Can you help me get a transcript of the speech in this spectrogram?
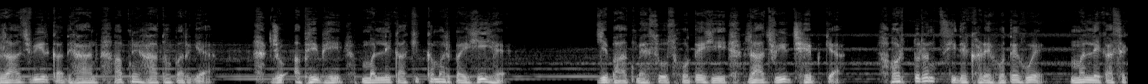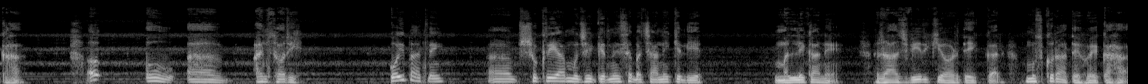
राजवीर का ध्यान अपने हाथों पर गया जो अभी भी मल्लिका की कमर पर ही है। ये बात महसूस होते ही राजवीर झेप गया और तुरंत सीधे खड़े होते हुए मल्लिका से कहा ओ, आई एम सॉरी कोई बात नहीं आ, शुक्रिया मुझे गिरने से बचाने के लिए। मल्लिका ने राजवीर की ओर देखकर मुस्कुराते हुए कहा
